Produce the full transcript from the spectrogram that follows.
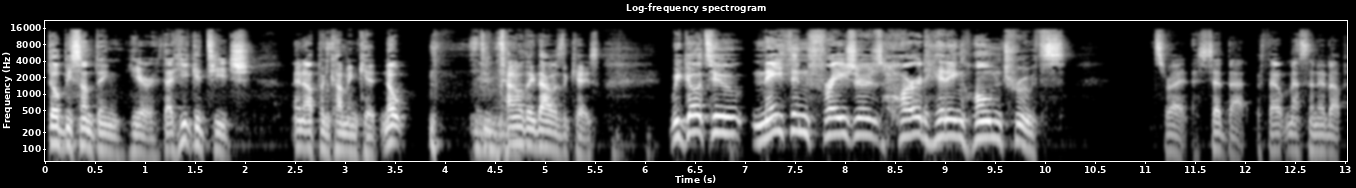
there'll be something here that he could teach an up and coming kid. Nope. I don't think that was the case. We go to Nathan Frazer's hard hitting home truths. That's right. I said that without messing it up.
